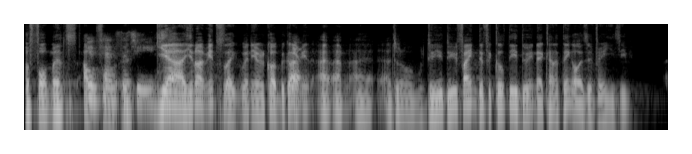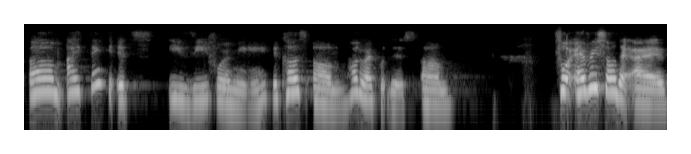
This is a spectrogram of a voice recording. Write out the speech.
performance out for, uh, Intensity, yeah, yeah. you know what I mean? It's like when you record because I mean I, I'm I, I don't know. Do you do you find difficulty doing that kind of thing or is it very easy? Um, I think it's easy for me because um, how do I put this? Um, for every song that I've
